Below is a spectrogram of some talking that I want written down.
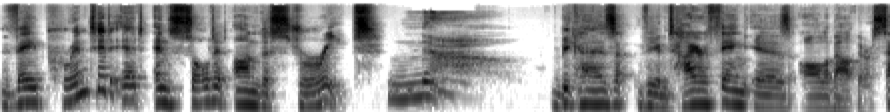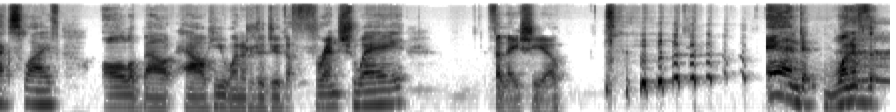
they printed it and sold it on the street No. Because the entire thing is all about their sex life, all about how he wanted her to do the French way, fellatio. and one of the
